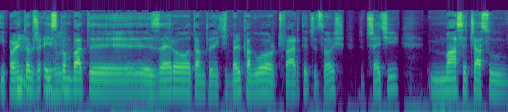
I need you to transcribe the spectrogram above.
I pamiętam, że Ace Mhm. Combaty Zero, tam ten jakiś Balkan War czwarty czy coś, czy trzeci, masę czasu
